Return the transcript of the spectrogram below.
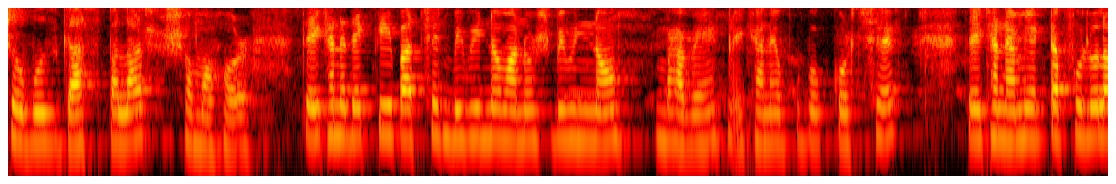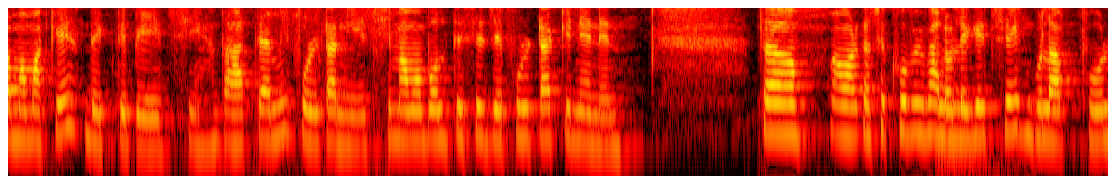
সবুজ গাছপালার সমাহার। তো এখানে দেখতেই পাচ্ছেন বিভিন্ন মানুষ বিভিন্নভাবে এখানে উপভোগ করছে। তো এখানে আমি একটা ফুলওলা মামাকে দেখতে পেয়েছি। তো হাতে আমি ফুলটা নিয়েছি। মামা বলতেছে যে, ফুলটা কিনে নেন। তো আমার কাছে খুবই ভালো লেগেছে গোলাপ ফুল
